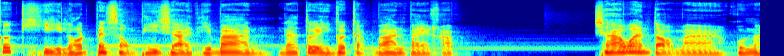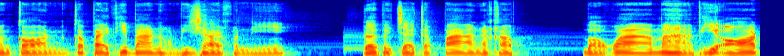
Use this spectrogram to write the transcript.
ก็ขี่รถไปส่งพี่ชายที่บ้าน แล้วตัวเองก็กลับบ้านไปครับ เช้าวันต่อมาคุณมังกรก็ไปที่บ้านของพี่ชายคนนี้ โดยไปเจอกับป้านะครับ บอกว่ามาหาพี่ออส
